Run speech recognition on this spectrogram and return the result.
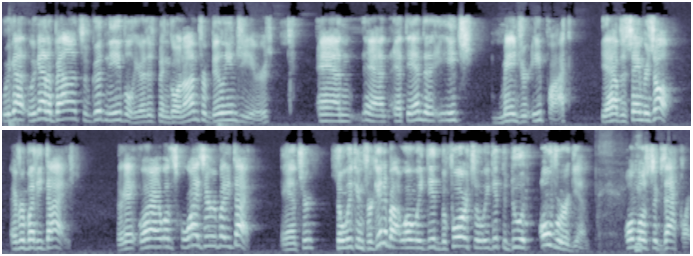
we got we got a balance of good and evil here that's been going on for billions of years, and and at the end of each major epoch, you have the same result. Everybody dies. Okay. Well, right, well, why does everybody die? Answer: so we can forget about what we did before, so we get to do it over again, almost exactly.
